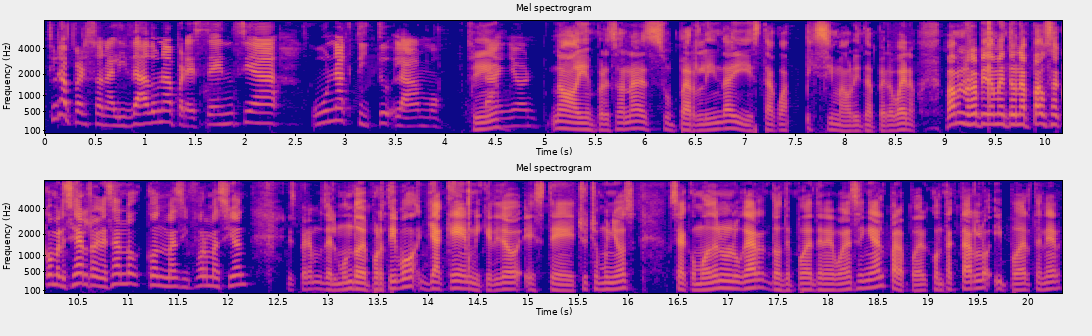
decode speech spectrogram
tiene una personalidad, una presencia, una actitud. La amo. Sí. Cañón. No, y en persona es súper linda y está guapísima ahorita. Pero bueno, vámonos rápidamente a una pausa comercial, regresando con más información. Esperemos del mundo deportivo, ya que mi querido este, Chucho Muñoz se acomodó en un lugar donde puede tener buena señal para poder contactarlo y poder tener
